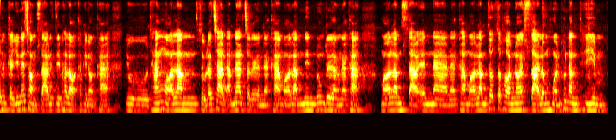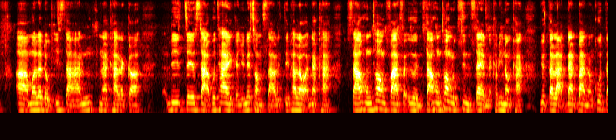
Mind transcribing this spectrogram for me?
เพิ่นก็อยู่ในช่องสาวดีเจพะเราครับพี่น้องค่ะอยู่ทั้งหมอลำสุรชาติอำนาจเจริญนะคะ หมอลำนินรุ่งเรืองนะคะ หมอลำสาวแอนนานะคะหมอลำทศพรน้อยสายลมหวนผู้นำทีมอ่ามรดกอีสานนะคะ แล้วก็ดีเจสาวผู้ไทยก็อยู่ในช่องสาวลิติพะเลาะนะคะ สาวหงทองฟ้าสะอื่น สาวหงทองลูกสินแซมนะคะพี่น้องคะ ยู่ตลาดนัดบ้านหนองคูดต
